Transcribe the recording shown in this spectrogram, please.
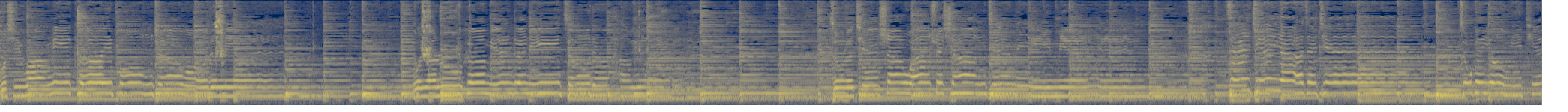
我希望你可以捧着我的走了千山万水，想见你一面。再见呀，再见，总会有一天，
